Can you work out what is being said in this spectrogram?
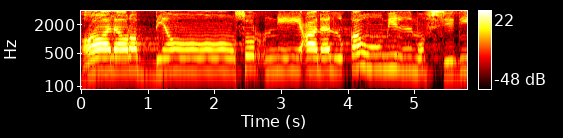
قال رب انصرني على القوم المفسدين.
